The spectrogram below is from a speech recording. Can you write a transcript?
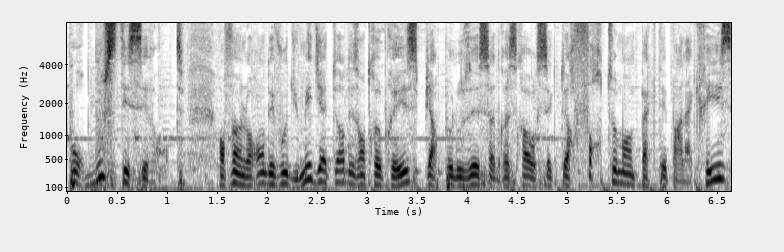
pour booster ses ventes. Enfin, le rendez-vous du médiateur des entreprises, Pierre Pelouzet s'adressera au secteur fortement impacté par la crise.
